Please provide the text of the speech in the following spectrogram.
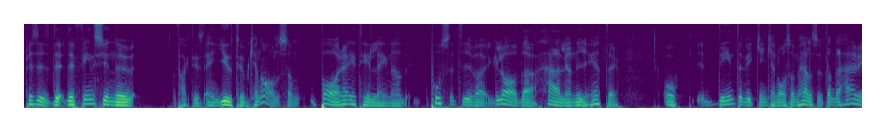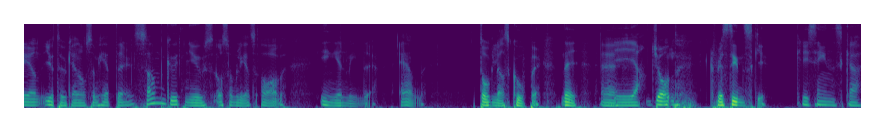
Precis, det, det finns ju nu faktiskt en YouTube-kanal som bara är tillägnad positiva, glada, härliga nyheter. Det är inte vilken kanal som helst utan det här är en YouTube-kanal som heter Some Good News och som leds av ingen mindre än Douglas Cooper. Nej, eh, Ja. John Krasinski. Krisinska.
